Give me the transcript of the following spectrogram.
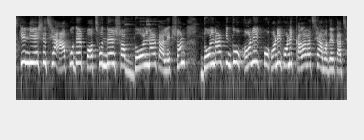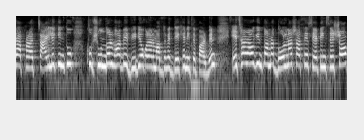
আজকে নিয়ে এসেছি আপুদের পছন্দের সব দোলনার কালেকশন। দোলনার কিন্তু অনেক অনেক অনেক কালার আছে আমাদের কাছে। আপনারা চাইলে কিন্তু খুব সুন্দরভাবে ভিডিও কলের মাধ্যমে দেখে নিতে পারবেন। এছাড়াও কিন্তু আমরা দোলনার সাথে সেটিংসে সব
